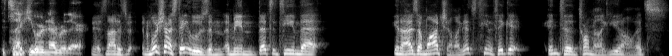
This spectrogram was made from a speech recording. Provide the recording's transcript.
It's like you were never there. Yeah, it's not as and Wichita State losing. I mean, that's a team that, you know, as I'm watching, I'm like, that's a team if they get into the tournament, like you know, that's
